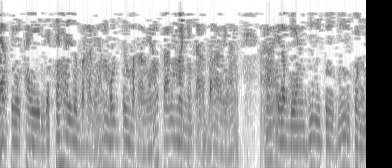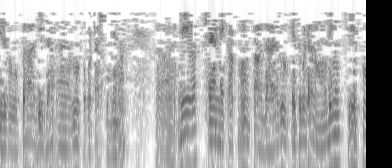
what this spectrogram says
අපේ කයේ සහැල්ලු භාවයන්, මුද්දු භාවයන්, කර්මන්‍යතා භාවයන්, ඒ වගේම ජීවිතේ ජීවිතෙන් රූප ආදී රූප කොටස් තිබෙනවා. මේවත් සෑම එකක්ම උපාදාය රූප. එතකොට අර මුලින් කියපු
